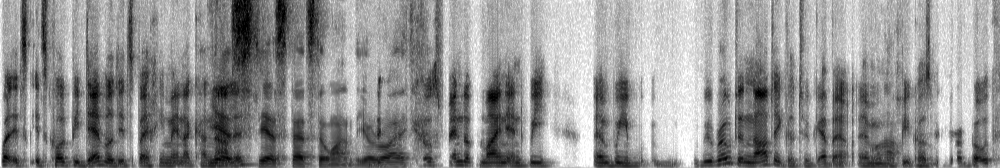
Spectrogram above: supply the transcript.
Well, it's it's called Bedeviled. It's by Jimena Canales. Yes, yes, that's the one. You're right. A close friend of mine, and we and we we wrote an article together um, wow. because we were both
